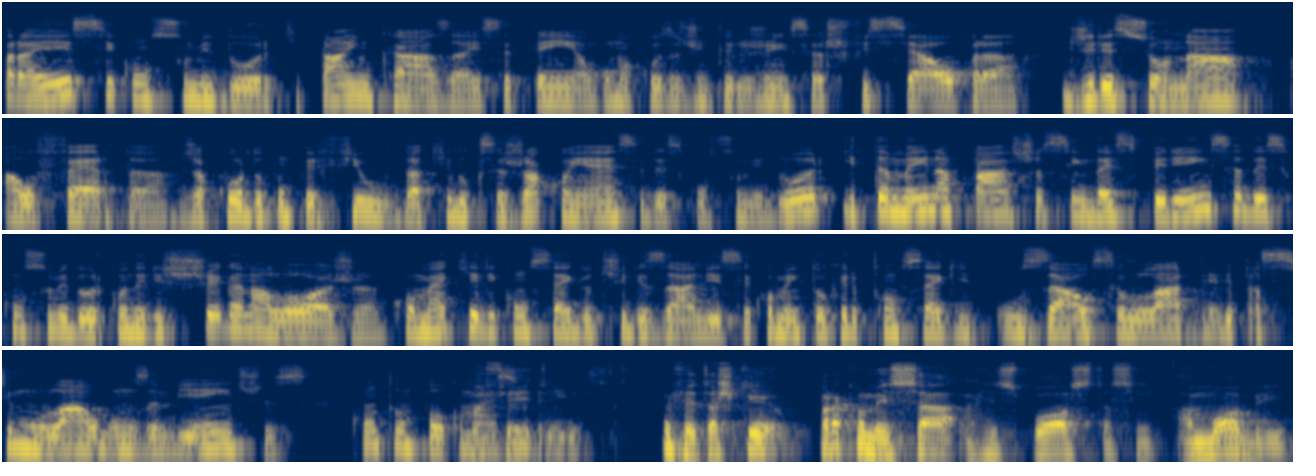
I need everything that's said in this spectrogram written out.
para esse consumidor que está em casa, aí você tem tem alguma coisa de inteligência artificial para direcionar a oferta de acordo com o perfil daquilo que você já conhece desse consumidor e também na parte assim da experiência desse consumidor quando ele chega na loja, como é que ele consegue utilizar ali? Você comentou que ele consegue usar o celular dele para simular alguns ambientes. Conta um pouco mais Perfeito. sobre isso. Perfeito. Acho que para começar a resposta, assim, a Mobile,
